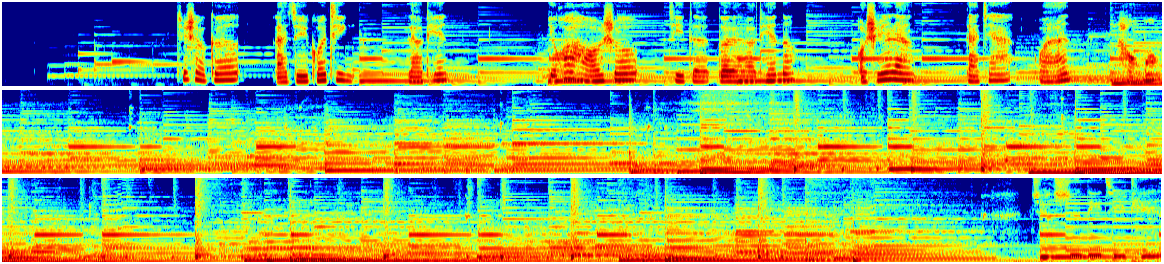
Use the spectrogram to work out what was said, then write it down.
这首歌来自于郭靖，《聊天》，有话好好说。记得多聊聊天呢，我是月亮，大家晚安，好梦。这是第几天？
